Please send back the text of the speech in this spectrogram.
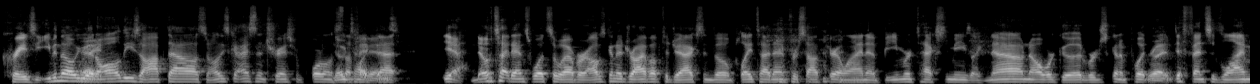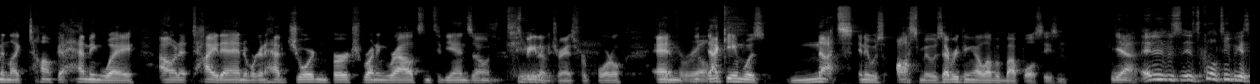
crazy. Even though you right. had all these opt outs and all these guys in the transfer portal and no stuff like ends. that. Yeah, no tight ends whatsoever. I was going to drive up to Jacksonville and play tight end for South Carolina. Beamer texted me. He's like, no, no, we're good. We're just going to put right. defensive linemen like Tonka Hemingway out at tight end. And we're going to have Jordan Burch running routes into the end zone. Dude. Speaking of the transfer portal. And yeah, that game was nuts and it was awesome. It was everything I love about bowl season. Yeah, and it was it's cool too because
